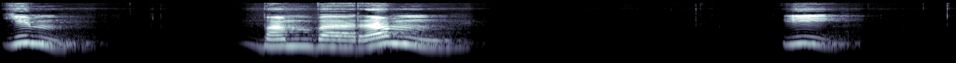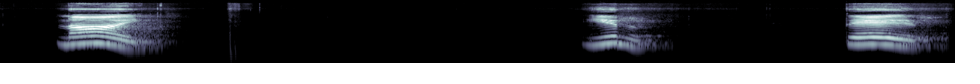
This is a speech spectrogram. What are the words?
இம். பம்பரம். இ. நாய். இர். தேர்.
